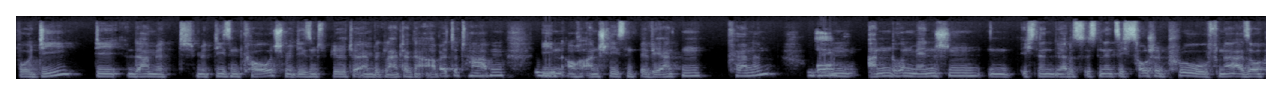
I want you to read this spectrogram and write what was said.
wo die, die damit mit diesem Coach, mit diesem spirituellen Begleiter gearbeitet haben, mhm. ihn auch anschließend bewerten können, um anderen Menschen, ich nenne, ja, das ist, nennt sich Social Proof, ne? also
